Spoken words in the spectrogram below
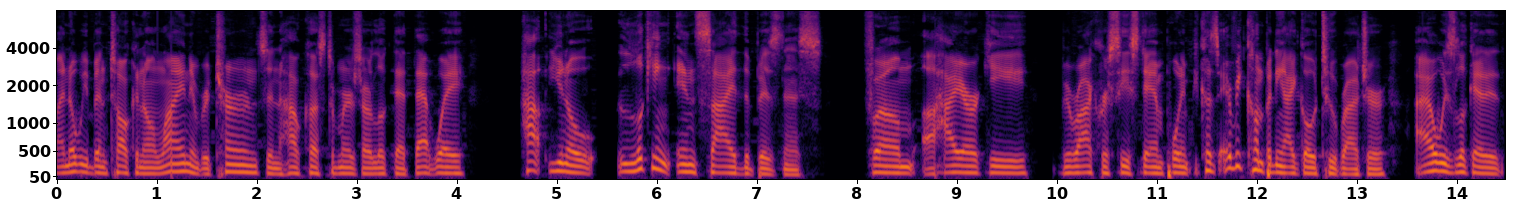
I know we've been talking online and returns and how customers are looked at that way. How you know, looking inside the business from a hierarchy, bureaucracy standpoint, because every company I go to, Roger, I always look at it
